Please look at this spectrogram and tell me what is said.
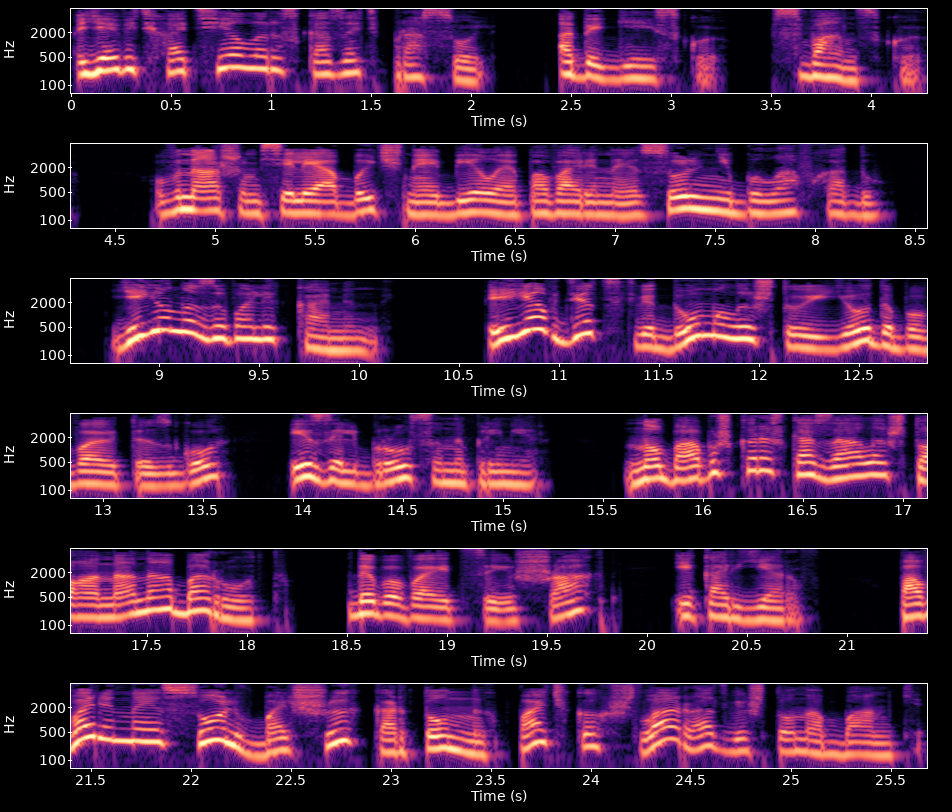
Я ведь хотела рассказать про соль, адыгейскую, сванскую. В нашем селе обычная белая поваренная соль не была в ходу. Ее называли каменной. И я в детстве думала, что ее добывают из гор, из Эльбруса, например. Но бабушка рассказала, что она наоборот, добывается из шахт и карьеров. Поваренная соль в больших картонных пачках шла разве что на банке.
